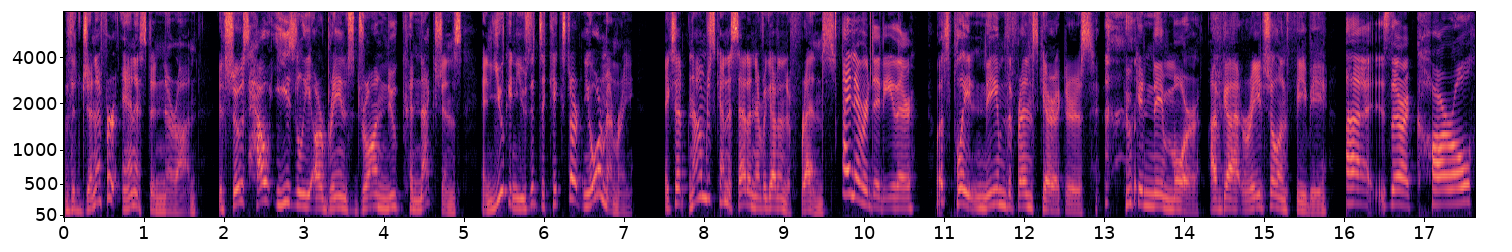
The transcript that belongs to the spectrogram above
the Jennifer Aniston neuron. It shows how easily our brains draw new connections, and you can use it to kickstart your memory. Except now I'm just kind of sad I never got into Friends. I never did either. Let's play Name the Friends characters. Who can name more? I've got Rachel and Phoebe. Uh, is there a Carl?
